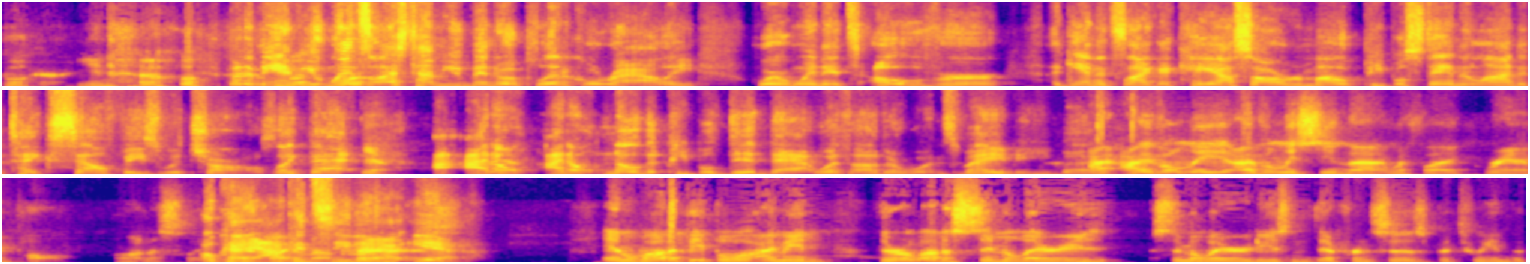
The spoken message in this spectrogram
Booker. You know, but i mean have you when's the last time you've been to a political rally where when it's over again it's like a KSR remote people stand in line to take selfies with charles like that Yeah. I, I don't i don't know that people did that with other ones maybe but I, I've only I've only seen that with like Rand Paul. Honestly, okay i could see that yeah and a lot of people i mean there are a lot of similarities similarities and differences between the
